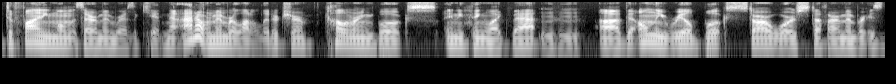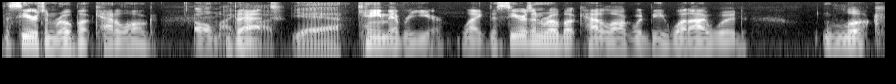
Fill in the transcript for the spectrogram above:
defining moments I remember as a kid. Now I don't remember a lot of literature, coloring books, anything like that. Mm-hmm. Uh, the only real books, Star Wars stuff I remember is the Sears and Roebuck catalog Oh my That- god. Yeah. came every year. Like the Sears and Roebuck catalog would be what I would look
